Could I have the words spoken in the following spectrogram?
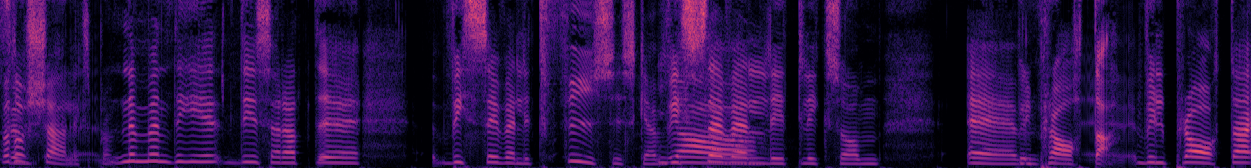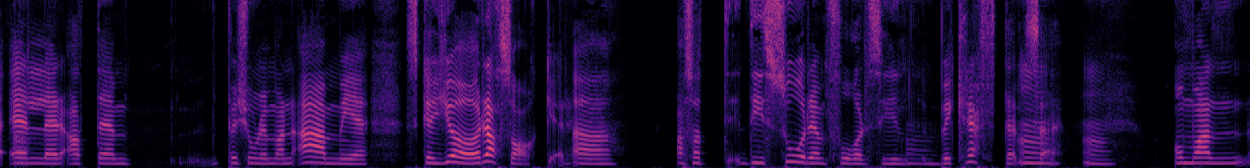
Vadå kärleksspråk? Nej men det, det är så att eh, vissa är väldigt fysiska, vissa Ja. är väldigt liksom... ehm, Vill prata. Vill prata eller att den personen man är med ska göra saker. Ja. Alltså att det är så den får sin Mm. bekräftelse. Mm, mm. Och man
